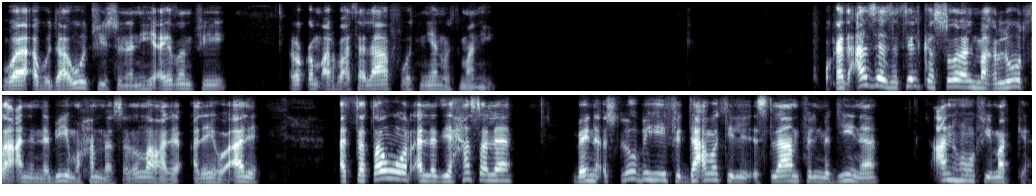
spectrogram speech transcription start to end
وأبو داود في سننه أيضا في رقم 4082 وقد عزز تلك الصورة المغلوطة عن النبي محمد صلى الله عليه وآله التطور الذي حصل بين أسلوبه في الدعوة للإسلام في المدينة عنه في مكة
